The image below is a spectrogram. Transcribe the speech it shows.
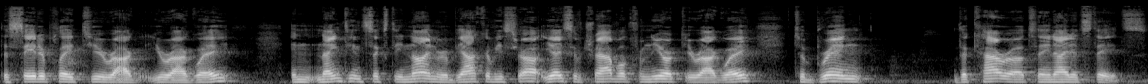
the Seder plate to Uruguay. In 1969, Rabbi Yaakov Yosef traveled from New York to Uruguay to bring the Kara to the United States.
